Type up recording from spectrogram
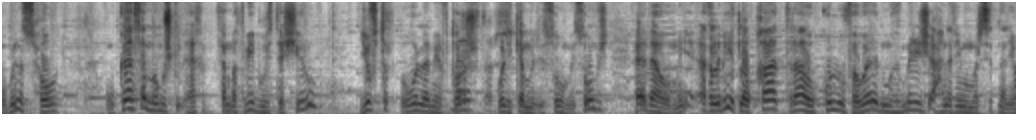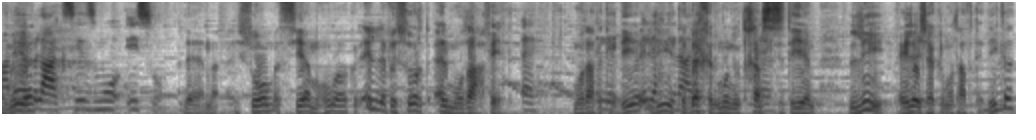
وبين السحور وكان ثم مشكل آخر ثم طبيب يستشيره يفطر ولا ما يفطرش ولا يكمل يصوم ما يصومش. هذا هو أغلبية الأوقات راهو كله فوائد ما إحنا في ممارستنا اليومية. معناها بالعكس يلزموا يصوم. لا ما يصوم الصيام هو إلا في صورة المضاعفات. إيه. المضاعفات هذه اللي تدخل منذ خمسة ست أيام لعلاج هذه المضاعفات هذيك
